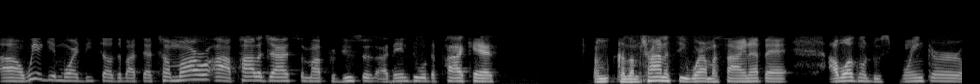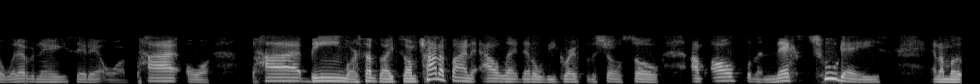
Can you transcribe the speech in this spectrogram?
Uh, we'll get more details about that tomorrow. I apologize to my producers. I didn't do the podcast because um, I'm trying to see where I'm gonna sign up at. I was gonna do Spreaker or whatever they say that, or Pod or Podbean or something like. So I'm trying to find an outlet that'll be great for the show. So I'm off for the next two days, and I'm gonna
